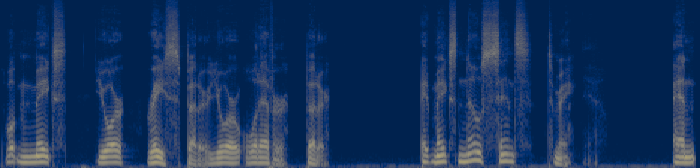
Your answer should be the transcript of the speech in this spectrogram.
What makes your race better, your whatever better? It makes no sense to me. Yeah. And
